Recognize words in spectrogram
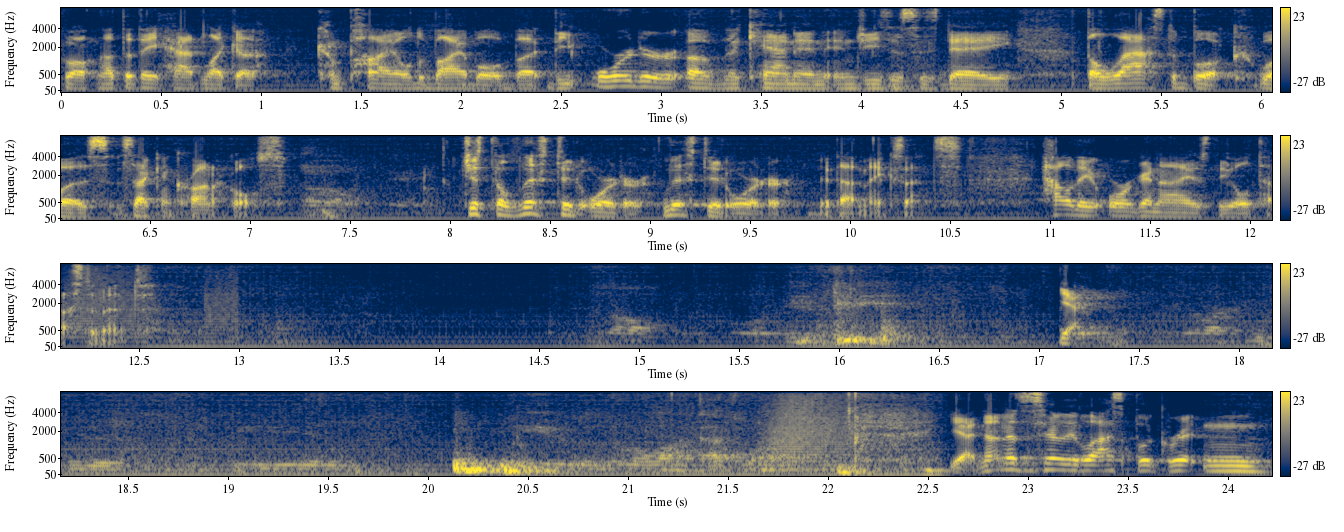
well, not that they had like a compiled Bible, but the order of the canon in Jesus' day, the last book was Second Chronicles. Oh. Just the listed order, listed order, if that makes sense. How they organized the Old Testament. Yeah. yeah, not necessarily the last book written,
